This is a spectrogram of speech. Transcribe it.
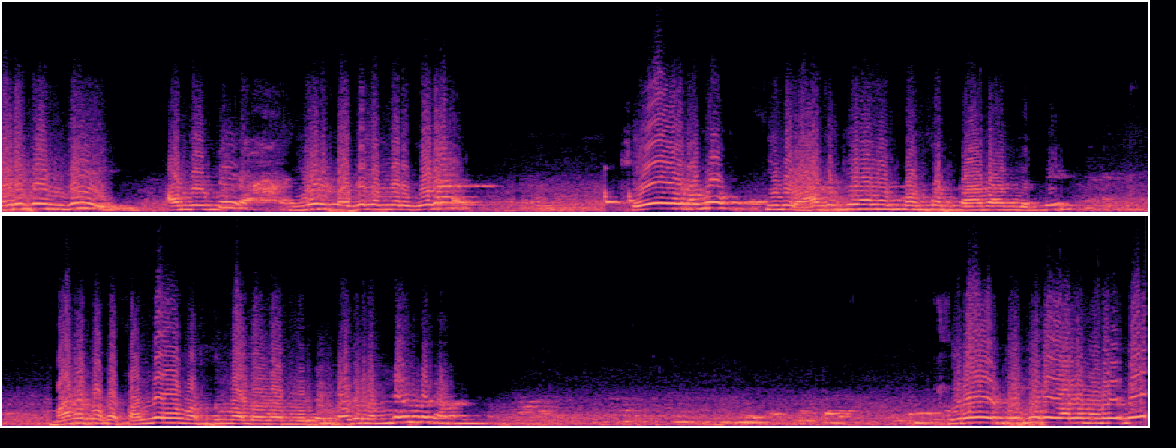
జరిగింది అని చెప్పి మీరు ప్రజలందరూ కూడా కేవలము ఇది రాజకీయాల కోసం కాదని చెప్పి మనకు ఒక సందేహం వస్తుందా లేదని చెప్పి ప్రజలందరూ కూడా ఈరోజు టీచర్ వాళ్ళని అడిగితే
